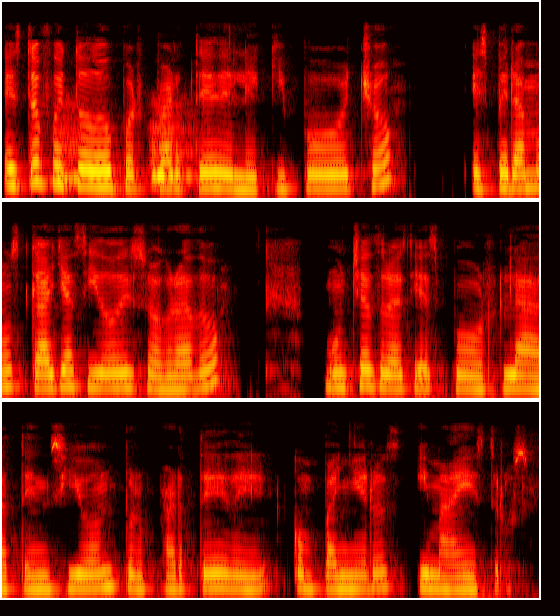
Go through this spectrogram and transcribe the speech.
Esto fue todo por parte del equipo 8. Esperamos que haya sido de su agrado. Muchas gracias por la atención por parte de compañeros y maestros.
